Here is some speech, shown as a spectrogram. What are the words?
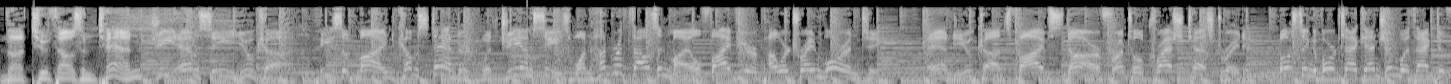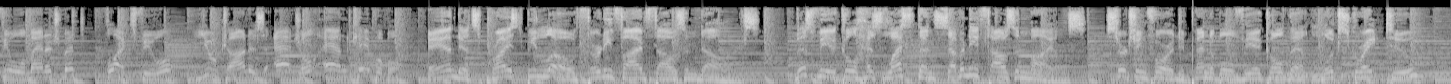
The 2010 GMC Yukon. Peace of mind comes standard with GMC's 100,000 mile, five year powertrain warranty. And Yukon's five star frontal crash test rating. Boasting a Vortec engine with active fuel management, flex fuel, Yukon is agile and capable. And it's priced below $35,000. This vehicle has less than 70,000 miles. Searching for a dependable vehicle that looks great too?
